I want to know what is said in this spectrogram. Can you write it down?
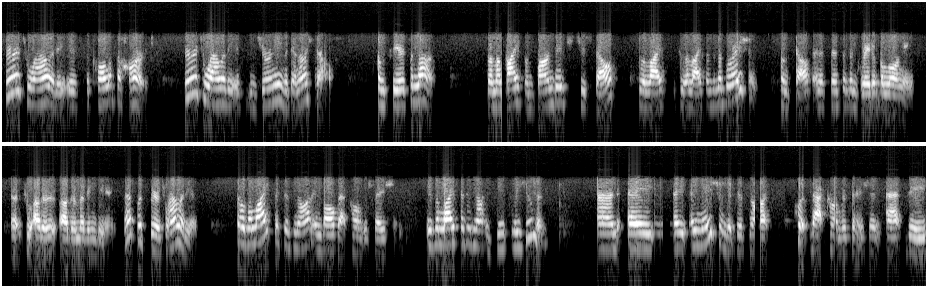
Spirituality is the call of the heart. Spirituality is the journey within ourselves from fear to love, from a life of bondage to self to a life to a life of liberation from self and a sense of a greater belonging uh, to other other living beings. That's what spirituality is. So the life that does not involve that conversation is a life that is not deeply human. And a, a, a nation that does not put that conversation at the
